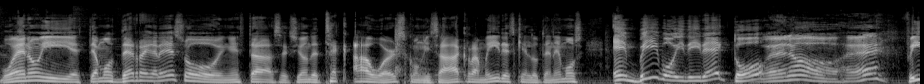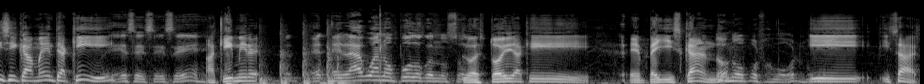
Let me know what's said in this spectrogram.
Bueno, y estamos de regreso en esta sección de Tech Hours con Isaac Ramírez, quien lo tenemos en vivo y directo. Bueno, ¿eh? Físicamente aquí. Sí, sí, sí. Aquí, mire. El, el, agua no pudo con nosotros. Lo estoy aquí eh, pellizcando. No, no, por favor. No. Y, Isaac,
